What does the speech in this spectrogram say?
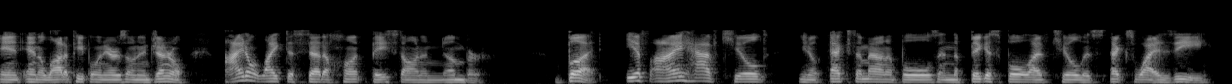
and and a lot of people in Arizona in general. I don't like to set a hunt based on a number, but if I have killed you know X amount of bulls and the biggest bull I've killed is X Y Z,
